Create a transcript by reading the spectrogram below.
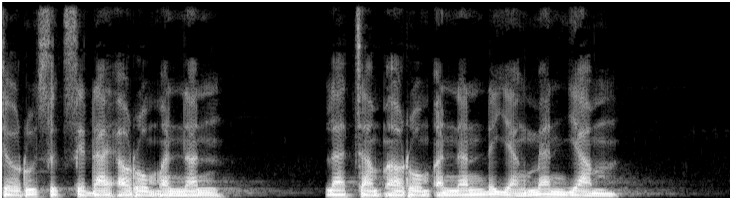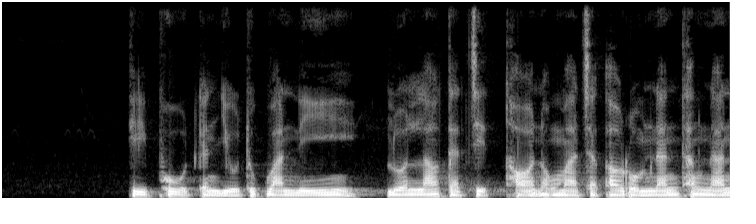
จะรู้สึกเสียดายอารมณ์อันนั้น และจำอารมณ์อันนั้นได้อย่างแม่นยำที่พูดกันอยู่ทุกวันนี้ล้วนแล้วแต่จิตถอนออกมาจากอารมณ์นั้นทั้งนั้น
